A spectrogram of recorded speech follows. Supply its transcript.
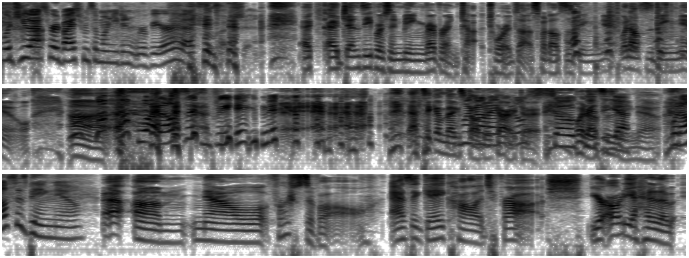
Would you ask for advice from someone you didn't revere? That's the question. A, a Gen Z person being reverent to towards us. What else is being new? What else is being new? Uh, what else is being new? that's like a Meg Oh I character. so what else is yeah. being new? What else is being new? Uh, um. Now, first of all, as a gay college fresh, you're already ahead of the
